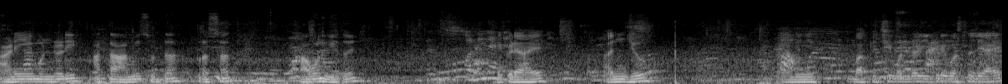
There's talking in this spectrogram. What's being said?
आणि मंडळी आता आम्ही सुद्धा प्रसाद खाऊन घेतोय. इकडे आहे अंजू. आणि बाकीची मंडळी इकडे बसलेली आहे.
